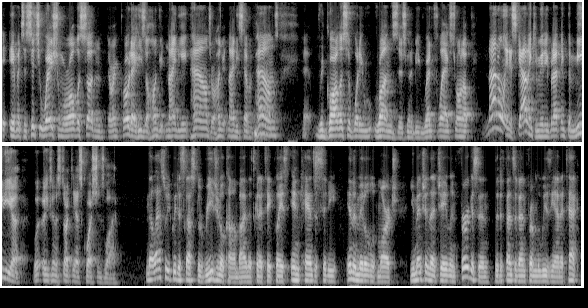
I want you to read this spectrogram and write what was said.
If it's a situation where all of a sudden during pro day he's 198 pounds or 197 pounds, regardless of what he runs, there's going to be red flags thrown up. Not only in the scouting community, but I think the media is going to start to ask questions why. Now, last week we discussed the regional combine that's going to take place in Kansas City in the middle of March. You mentioned that Jaylon Ferguson, the defensive end from Louisiana Tech,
